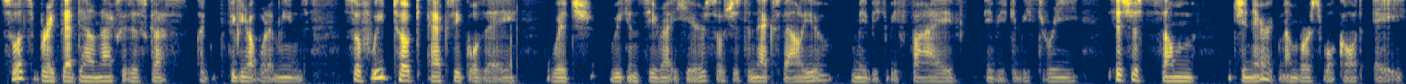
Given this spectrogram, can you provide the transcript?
So let's break that down and actually discuss, like figure out what it means. So if we took x equals a which we can see right here. So it's just an x value. Maybe it could be 5, maybe it could be 3. It's just some generic number, so we'll call it a.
